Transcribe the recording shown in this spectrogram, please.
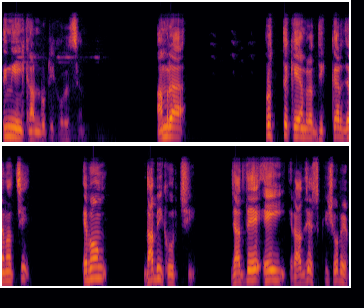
তিনি এই কাণ্ডটি করেছেন। আমরা প্রত্যেকে আমরা ধিক্কার জানাচ্ছি এবং দাবি করছি যাতে এই রাজেশ কিশোরের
